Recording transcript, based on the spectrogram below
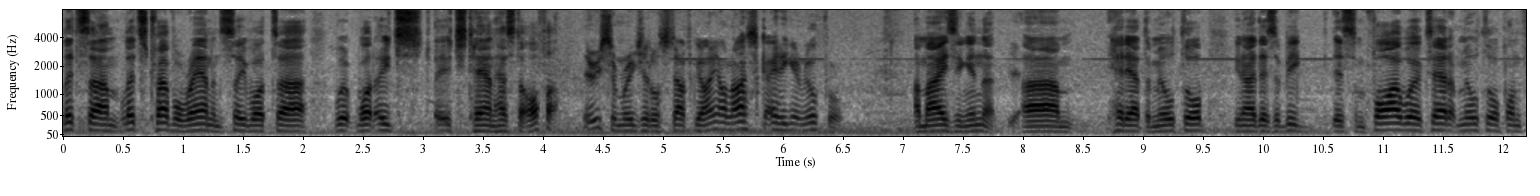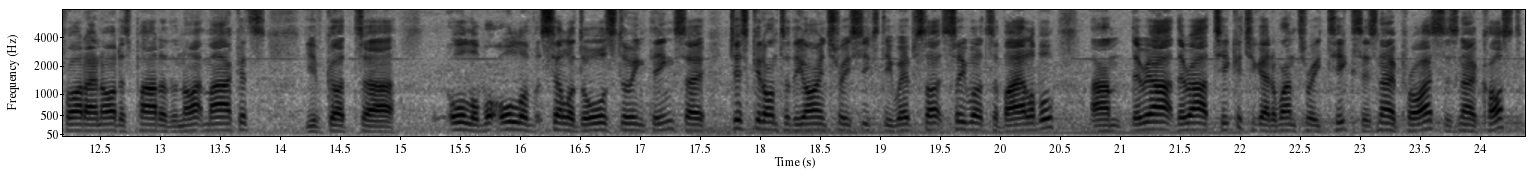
Let's um, let's travel around and see what uh, what each each town has to offer. There is some regional stuff going on. Ice skating in Millthorpe amazing, isn't it? Yeah. Um, head out to Millthorpe. You know, there's a big, there's some fireworks out at Millthorpe on Friday night as part of the night markets. You've got uh, all of all of cellar doors doing things. So just get onto the Orange 360 website, see what's available. Um, there are there are tickets. You go to one three ticks. There's no price. There's no cost.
